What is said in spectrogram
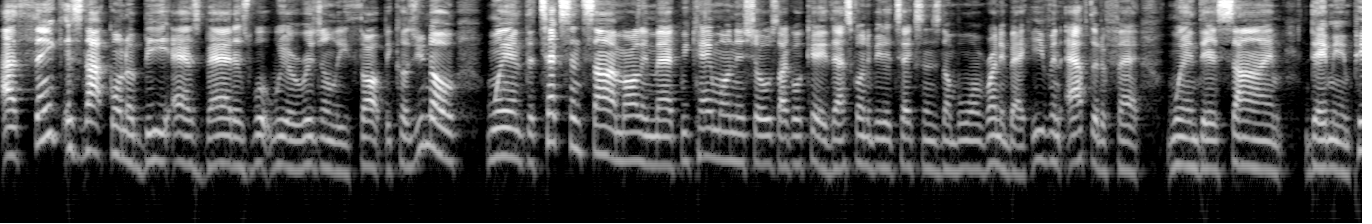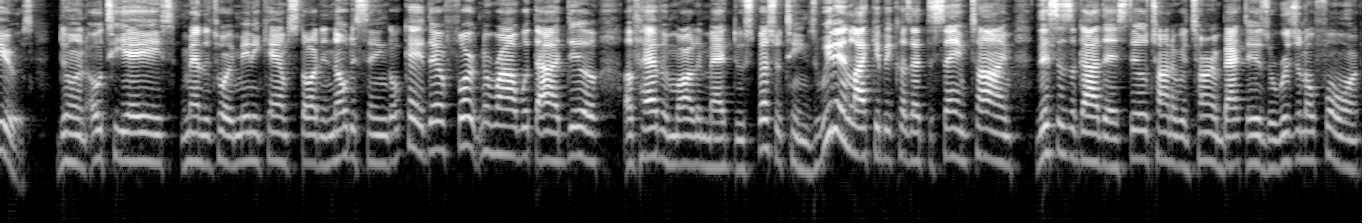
I think it's not going to be as bad as what we originally thought because you know when the Texans signed Marlon Mack, we came on this show was like, okay, that's going to be the Texans' number one running back. Even after the fact, when they signed Dameon Pierce doing OTAs, mandatory mini camps, started noticing, okay, they're flirting around with the idea of having Marlon Mack do special teams. We didn't like it because at the same time, this is a guy that is still trying to return back to his original form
